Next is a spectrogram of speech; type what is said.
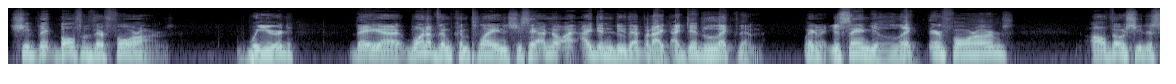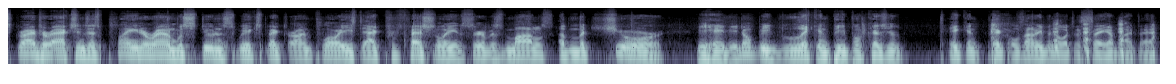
She bit both of their forearms. Weird they uh, one of them complained. She said, "No, I, I didn't do that, but I, I did lick them." Wait a minute, you're saying you licked their forearms? Although she described her actions as playing around with students, we expect our employees to act professionally and serve as models of mature behavior. Don't be licking people because you're taking pickles. I don't even know what to say about that.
